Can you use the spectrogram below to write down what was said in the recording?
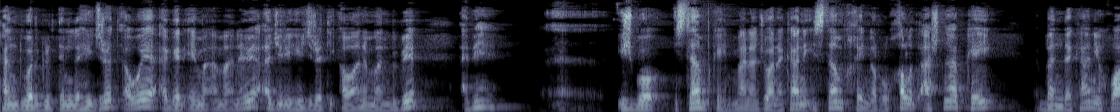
پندوەرگتن لە هجرەت ئەوەیە ئەگەر ئێمە ئەمانەوێ ئەجری هجرەتی ئەوانەمان ببێ ئەبێ ئیش بۆ ئیسلام بکەین مانە جوانەکانی ئیسلام بخینە ڕوو خەڵک ئاشنا بکەی بەندەکانی خوا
